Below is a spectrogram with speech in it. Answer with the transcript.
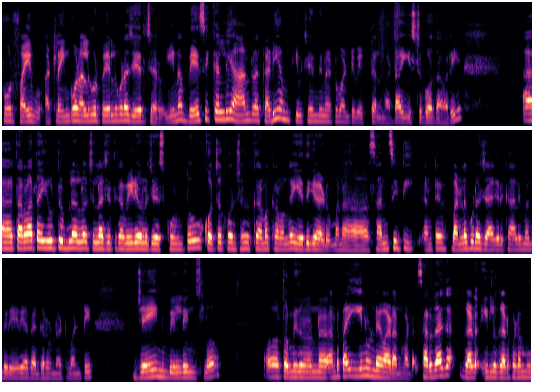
four five అట్లా ఇంకో నలుగురు పేర్లు కూడా చేర్చారు. ఈయన బేసికల్లీ ఆంధ్ర కడియంకి చెందినటువంటి వ్యక్తి అనమాట ఈస్ట్ గోదావరి. తర్వాత యూట్యూబ్లలో చిల్లా వీడియోలు చేసుకుంటూ కొంచెం కొంచెం క్రమక్రమంగా ఎదిగాడు. మన సన్ సిటీ అంటే బండ్లగూడ జాగిరి కాళీమందిర్ ఏరియా దగ్గర ఉన్నటువంటి జైన్ బిల్డింగ్స్లో తొమ్మిదిన్నర అంటే పై ఈయన ఉండేవాడు అనమాట సరదాగా గడ ఇల్లు గడపడము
